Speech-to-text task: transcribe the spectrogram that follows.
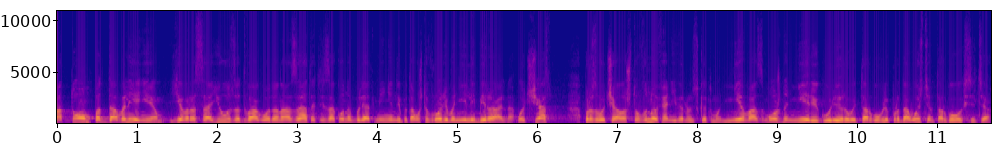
Потом под давлением Евросоюза два года назад эти законы были отменены, потому что вроде бы не либерально. Вот сейчас прозвучало, что вновь они вернулись к этому. Невозможно не регулировать торговлю продовольствием в торговых сетях.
